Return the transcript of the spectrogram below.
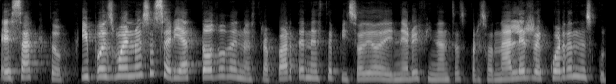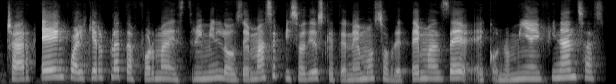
Exacto. Y pues bueno, eso sería todo de nuestra parte en este episodio de Dinero y Finanzas Personales. Recuerden escuchar en cualquier plataforma de streaming los demás episodios que tenemos sobre temas de economía y finanzas.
